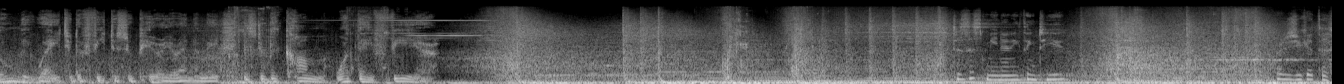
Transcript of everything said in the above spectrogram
only way to defeat a superior enemy is to become what they fear. Does this mean anything to you? Where did you get this?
